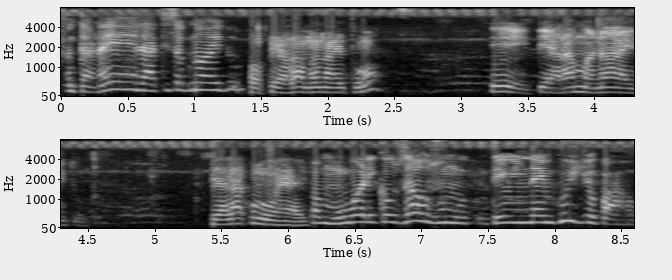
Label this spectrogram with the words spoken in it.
તને રાતી સપનું આવ્યું તું? પહેલા મને આવ્યું તું એ પેલા મને આવ્યું તું. પેલા કોણ હોય પણ હું વળી કહું જાઉં છું તે ઈંડા એમ પૂછ્યો પાહો.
